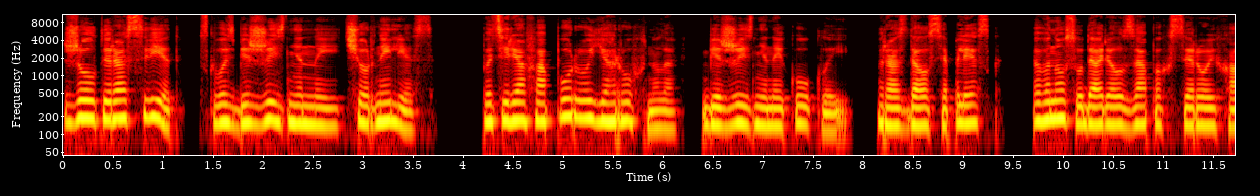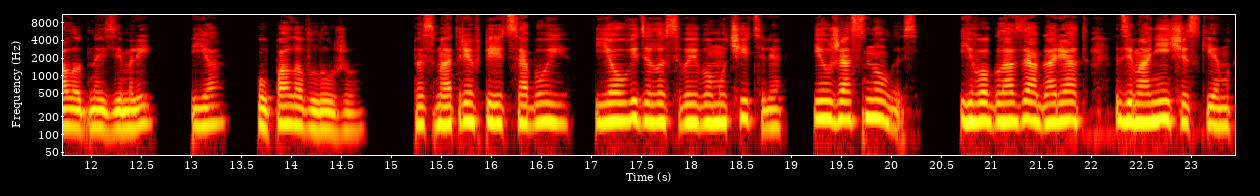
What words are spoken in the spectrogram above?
желтый рассвет сквозь безжизненный черный лес. Потеряв опору, я рухнула безжизненной куклой. Раздался плеск, в нос ударил запах сырой холодной земли. Я упала в лужу. Посмотрев перед собой, я увидела своего мучителя и ужаснулась. Его глаза горят демоническим,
